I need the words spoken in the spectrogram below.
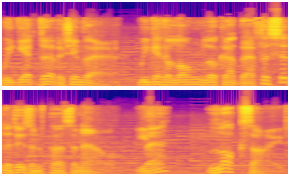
We get Dervish in there. We get a long look at their facilities and personnel. Yeah? Locke sighed,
